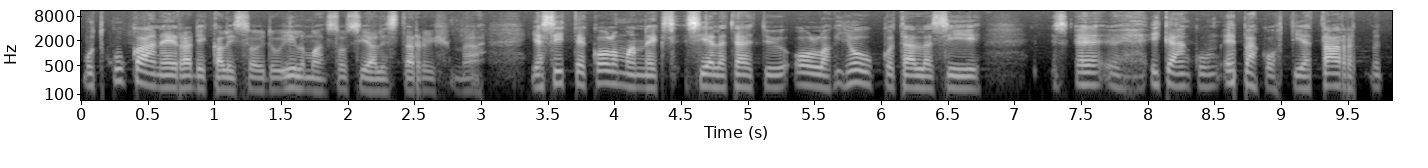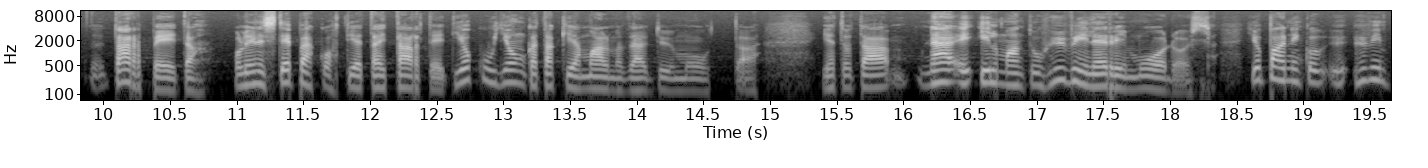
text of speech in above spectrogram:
mutta kukaan ei radikalisoidu ilman sosiaalista ryhmää. Ja sitten kolmanneksi siellä täytyy olla joukko tällaisia eh, ikään kuin epäkohtia, tarpeita, oli ne sitten epäkohtia tai tarteet, joku, jonka takia maailma täytyy muuttaa. Ja tota, nämä ilmaantuu hyvin eri muodoissa, jopa niin kuin hyvin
